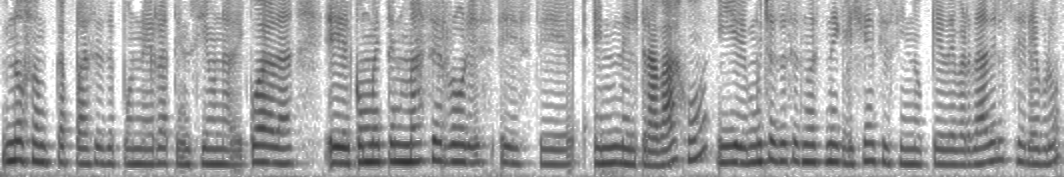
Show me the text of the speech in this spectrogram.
No son capaces de poner atención adecuada, eh, cometen más errores este, en el trabajo y eh, muchas veces no es negligencia, sino que de verdad el cerebro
